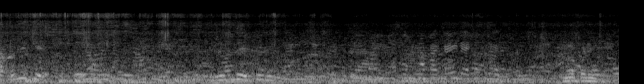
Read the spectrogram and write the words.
டாலர்ஸா ஹாய்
